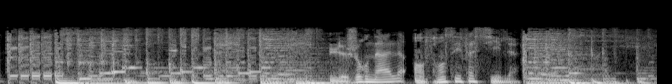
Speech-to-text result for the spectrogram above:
Le journal en français facile.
